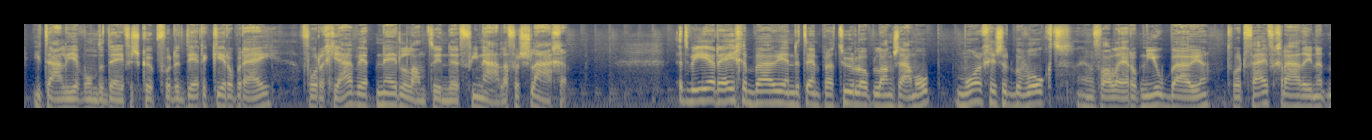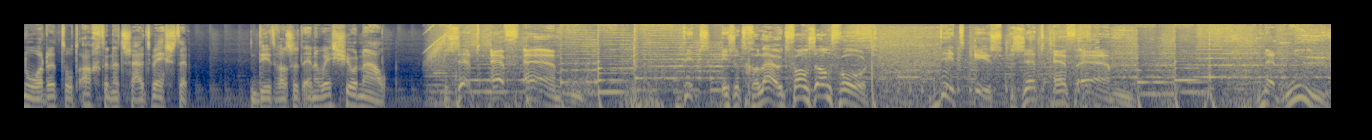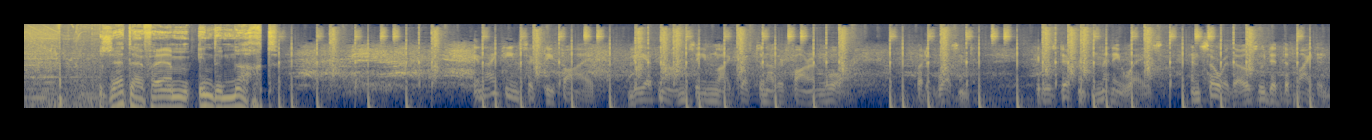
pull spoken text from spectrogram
Italië won de Davis Cup voor de derde keer op rij. Vorig jaar werd Nederland in de finale verslagen. Het weer, regenbuien en de temperatuur loopt langzaam op. Morgen is het bewolkt en vallen er opnieuw buien. Het wordt 5 graden in het noorden tot 8 in het zuidwesten. Dit was het NOS Journaal. ZFM. Dit is het geluid van Zandvoort. Dit is ZFM. Met nu. ZFM in de nacht. In 1965, Vietnam seemed like just another foreign war. But it wasn't. It was different in many ways, and so were those who did the fighting.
